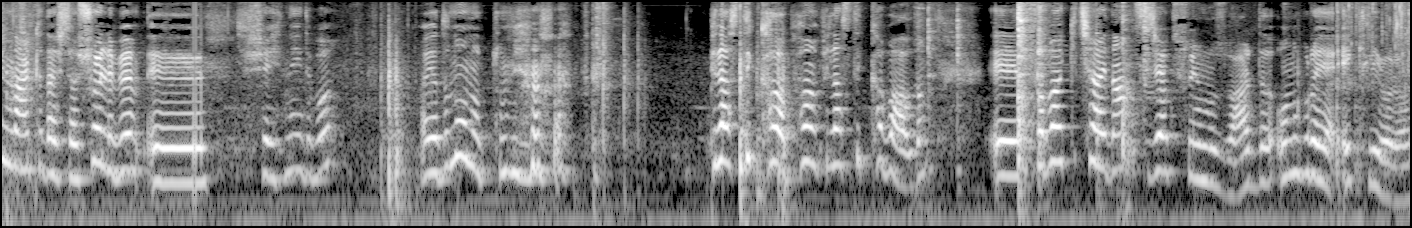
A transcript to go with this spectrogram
Şimdi arkadaşlar şöyle bir e, şey neydi bu? Ay adını unuttum ya. plastik kap. Ha plastik kap aldım. E, sabahki çaydan sıcak suyumuz vardı. Onu buraya ekliyorum.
